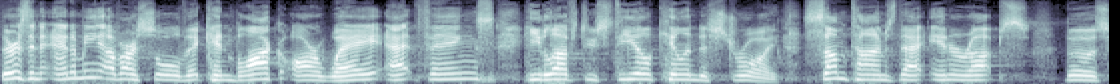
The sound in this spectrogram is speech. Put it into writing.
There's an enemy of our soul that can block our way at things. He loves to steal, kill, and destroy. Sometimes that interrupts those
